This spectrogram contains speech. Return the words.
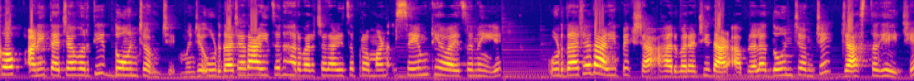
कप आणि त्याच्यावरती दोन चमचे. म्हणजे उडदाच्या डाळीचं आणि हरभऱ्याच्या डाळीचं प्रमाण सेम ठेवायचं नाहीये. उडदाच्या डाळीपेक्षा हरभऱ्याची डाळ आपल्याला दोन चमचे जास्त घ्यायची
